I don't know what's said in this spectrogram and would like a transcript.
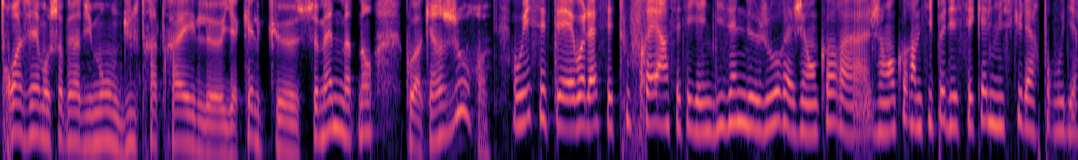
troisième au championnat du monde d'ultra trail euh, il y a quelques semaines maintenant, quoi, 15 jours Oui, c'était voilà, c'est tout frais, hein, c'était il y a une dizaine de jours et j'ai encore euh, j'ai encore un petit peu des séquelles musculaires pour vous dire.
